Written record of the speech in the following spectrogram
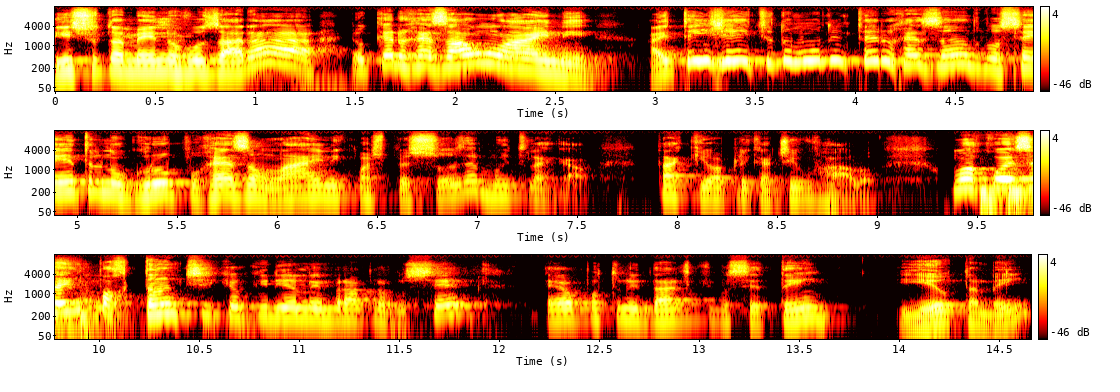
Isso também no Rosário. Ah, eu quero rezar online. Aí tem gente do mundo inteiro rezando. Você entra no grupo, reza online com as pessoas. É muito legal. Tá aqui o aplicativo Halo. Uma coisa importante que eu queria lembrar para você é a oportunidade que você tem, e eu também,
